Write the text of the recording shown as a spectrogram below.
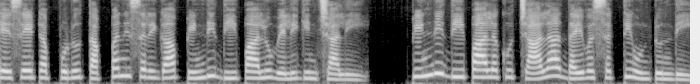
చేసేటప్పుడు తప్పనిసరిగా పిండి దీపాలు వెలిగించాలి. పిండి దీపాలకు చాలా దైవశక్తి ఉంటుంది.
